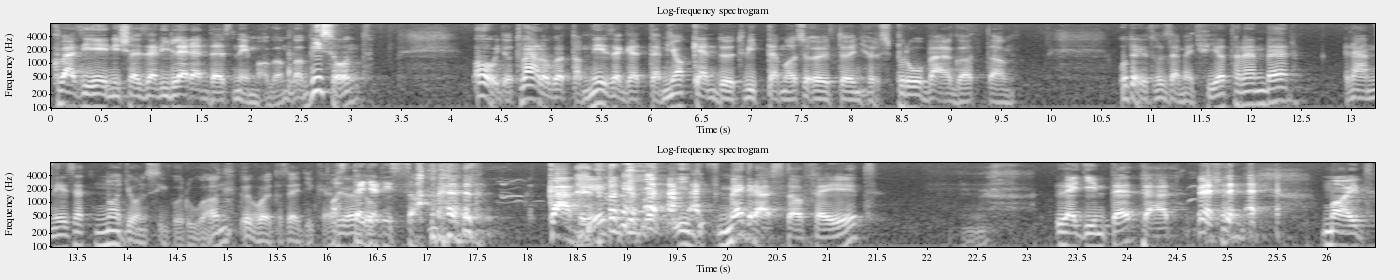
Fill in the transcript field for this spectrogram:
kvázi én is ezzel így lerendezném magamba. Viszont ahogy ott válogattam, nézegettem, nyakkendőt vittem az öltönyhöz, próbálgattam. Oda jött hozzám egy fiatalember, rám nézett nagyon szigorúan, ő volt az egyik Azt előadó. tegye vissza. kb. így megrázta a fejét, legyintett, tehát majd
